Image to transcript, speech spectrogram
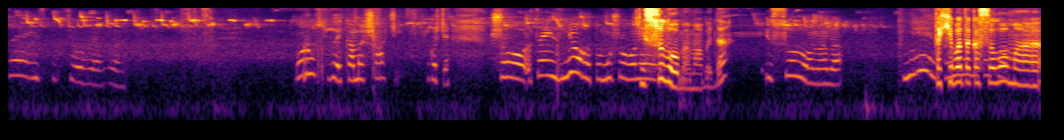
це із цього. як воно. По-русски як камешачий. Що це із нього, тому що вони Із соломи, мабуть, да? із соломи, да. Ні, Та хіба така солома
